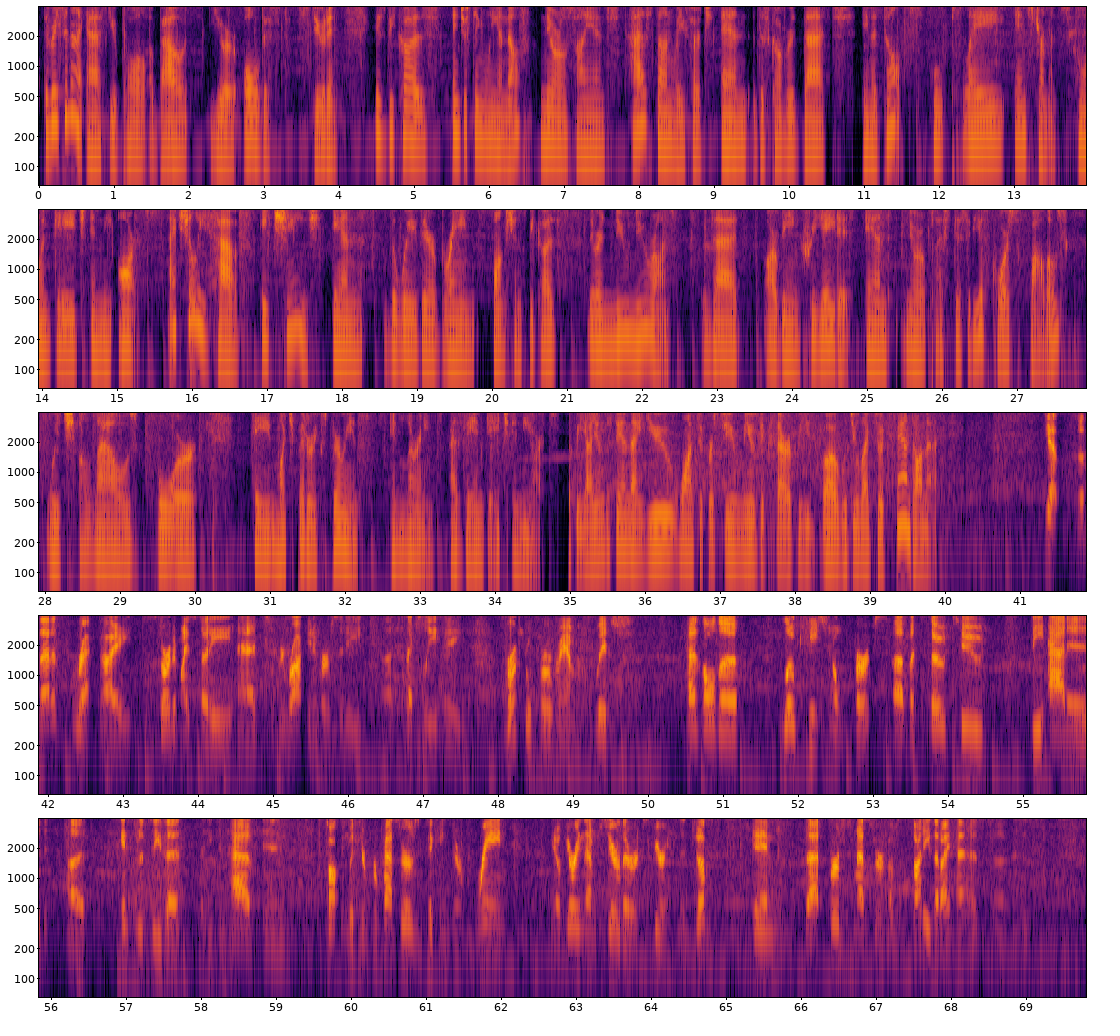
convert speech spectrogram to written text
The reason I ask you, Paul, about your oldest student is because, interestingly enough, neuroscience has done research and discovered that in adults who play instruments, who engage in the arts, actually have a change in the way their brain functions because there are new neurons that are being created and neuroplasticity of course follows which allows for a much better experience in learning as they engage in the arts. I understand that you want to pursue music therapy. Uh, would you like to expand on that? Yes, so that is correct. I started my study at Free Rock University. Uh, it's actually a virtual program, which has all the locational perks, uh, but so too the added uh, intimacy that, that you can have in talking with your professors, picking their brain, you know, hearing them share their experience. And just in that first semester of study that I had, uh, as it's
